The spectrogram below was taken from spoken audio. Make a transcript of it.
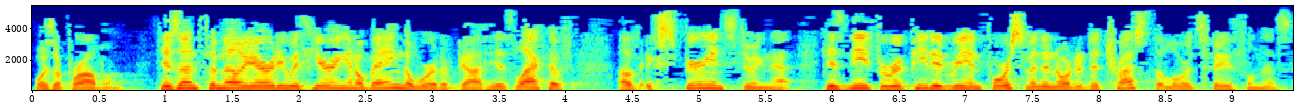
was a problem his unfamiliarity with hearing and obeying the Word of God, his lack of, of experience doing that, his need for repeated reinforcement in order to trust the Lord's faithfulness.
